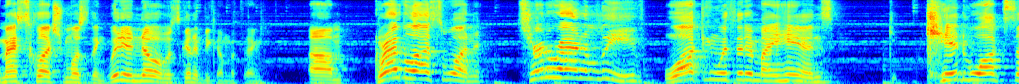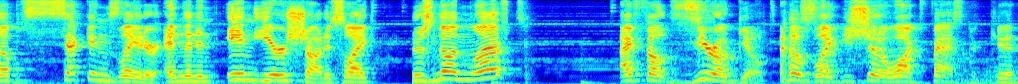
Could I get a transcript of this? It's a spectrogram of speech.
Master Collection was a thing. We didn't know it was gonna become a thing. Um, grab the last one, turn around and leave, walking with it in my hands. Kid walks up seconds later, and then an in earshot. It's like, there's none left. I felt zero guilt. I was like, you should have walked faster, kid.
